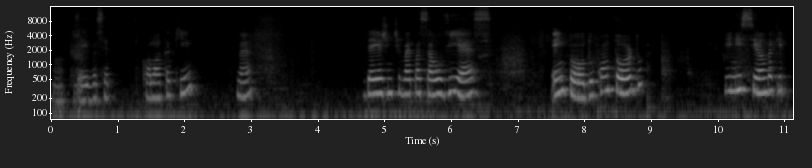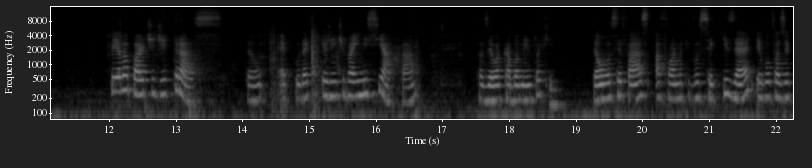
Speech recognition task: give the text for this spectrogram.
Ó, daí você coloca aqui, né? Daí a gente vai passar o viés em todo o contorno, iniciando aqui pela parte de trás. Então, é por aqui que a gente vai iniciar, tá? Fazer o acabamento aqui. Então, você faz a forma que você quiser. Eu vou fazer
